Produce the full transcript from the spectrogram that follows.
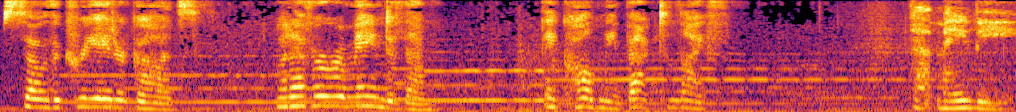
So the Creator Gods, whatever remained of them, they called me back to life. That may be.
